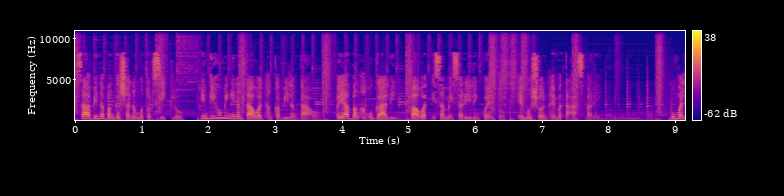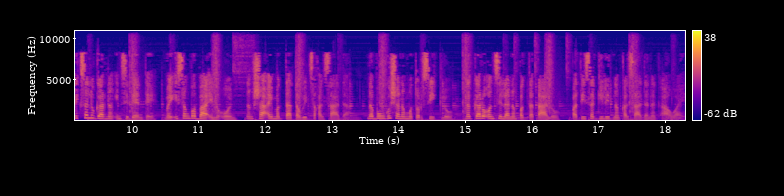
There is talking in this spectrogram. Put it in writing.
sabi na bangga siya ng motorsiklo. Hindi humingi ng tawad ang kabilang tao. Mayabang ang ugali, bawat isa may sariling kwento, emosyon ay mataas pa rin. Bumalik sa lugar ng insidente, may isang babae noon nang siya ay magtatawid sa kalsada. Nabunggo siya ng motorsiklo, nagkaroon sila ng pagtatalo, pati sa gilid ng kalsada nag-away.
